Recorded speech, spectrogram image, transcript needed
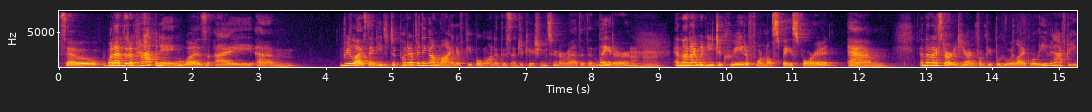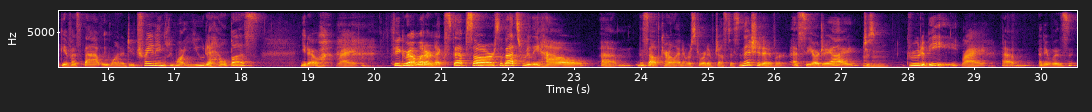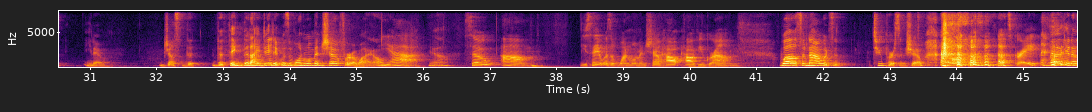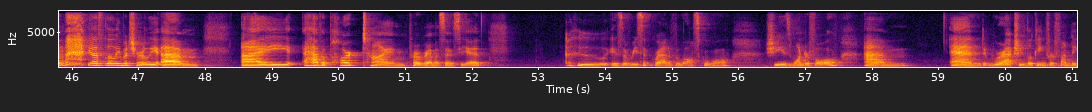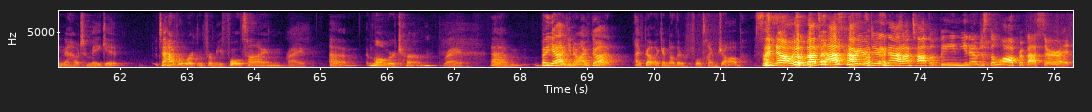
So what ended up happening was I um, realized I needed to put everything online if people wanted this education sooner rather than later. And then I would need to create a formal space for it. Um, and then I started hearing from people who were like, well, even after you give us that, we want to do trainings, we want you to help us, you know, Right. figure out what our next steps are. So that's really how um, the South Carolina Restorative Justice Initiative, or SCRJI, just grew to be Right. um, and it was you know just the the thing that I did. It was a one woman show for a while. Yeah. Yeah. So, um, you say it was a one woman show. How how have you grown? Well, so now it's a two person show. Awesome. That's great. but, you know, yeah, slowly but surely. Um, I have a part time program associate who is a recent grad of the law school. She is wonderful. Um, and we're actually looking for funding now to make it, to have her working for me full time, Right. um, longer term. Right. Um, but yeah, you know, I've got, I've got like another full time job. So, I know. I was about to ask how you're doing that on top of being, you know, just a law professor at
